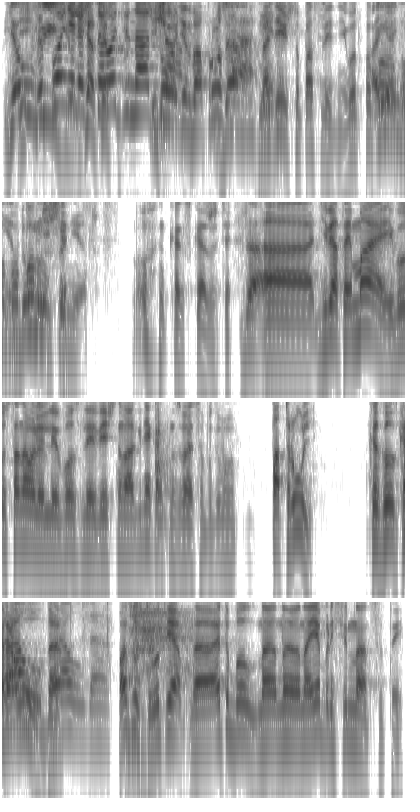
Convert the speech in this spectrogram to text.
Я Вы увидел. поняли, Сейчас, что. Родина одна. Еще один вопрос, Да. надеюсь, что последний. Вот А по- я не по- думаю, что нет. Ну, как скажете. Да. А, 9 мая, и вы устанавливали возле Вечного огня, как называется, патруль. Какой караул, Караул, да? караул, да. Послушайте, вот я, а, это был на, на ноябрь 17 а,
